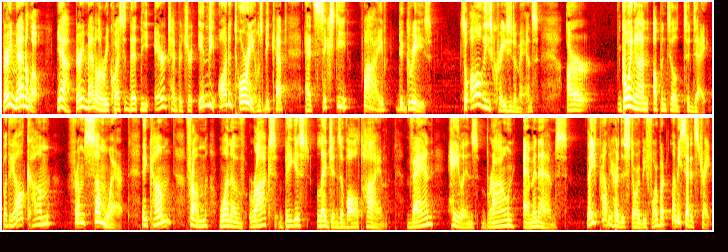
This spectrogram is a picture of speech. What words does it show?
Barry Manilow, yeah, Barry Manilow requested that the air temperature in the auditoriums be kept at 65 degrees. So all these crazy demands are going on up until today, but they all come from somewhere. They come from one of rock's biggest legends of all time, Van Halen's brown M&Ms. Now you've probably heard this story before, but let me set it straight.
